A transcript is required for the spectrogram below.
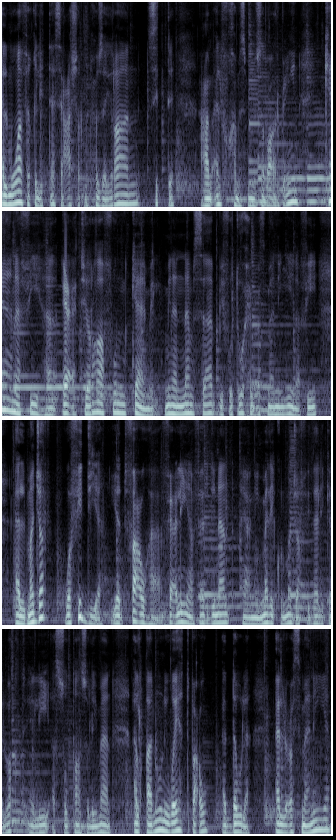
الموافق للتاسع عشر من حزيران 6 عام 1547 كان فيها اعتراف كامل من النمسا بفتوح العثمانيين في المجر وفدية يدفعها فعليا فرديناند يعني ملك المجر في ذلك الوقت للسلطان سليمان القانوني ويتبع الدولة العثمانية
